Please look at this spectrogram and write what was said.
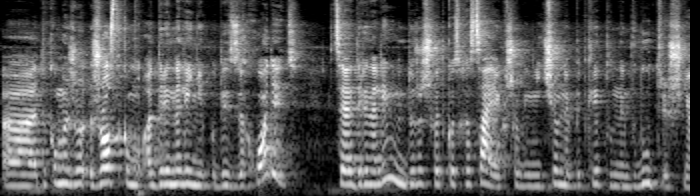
е, такому жо- жорсткому адреналіні кудись заходить, цей адреналін він дуже швидко згасає, якщо він нічим не підкріплений внутрішньо.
